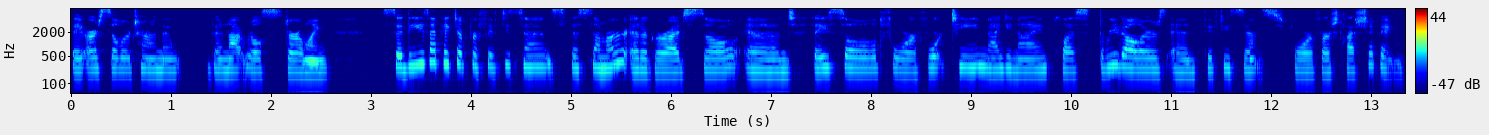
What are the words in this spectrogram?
They are silver tone, they're not real sterling. So these I picked up for 50 cents this summer at a garage sale, and they sold for $14.99 plus $3.50 for first class shipping.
